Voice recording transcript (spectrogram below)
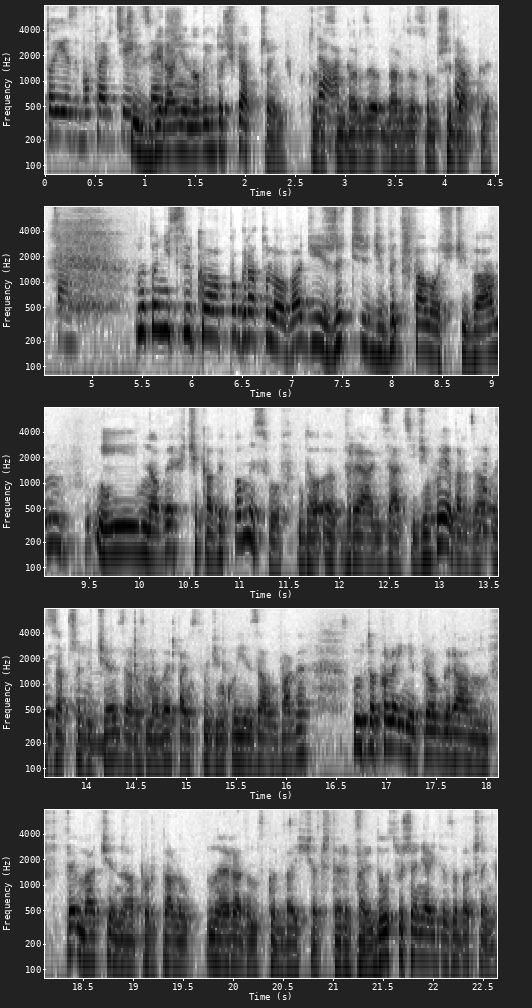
to jest w ofercie. Czyli też- zbieranie nowych doświadczeń, które Tak. są bardzo, bardzo są przydatne. Tak, tak. No to nic tylko pogratulować i życzyć wytrwałości Wam i nowych, ciekawych pomysłów do, w realizacji. Dziękuję bardzo, Bardzo za przybycie, za rozmowę. Państwu dziękuję za uwagę. Był to kolejny program w temacie na portalu radomsko24.pl. Do usłyszenia i do zobaczenia.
